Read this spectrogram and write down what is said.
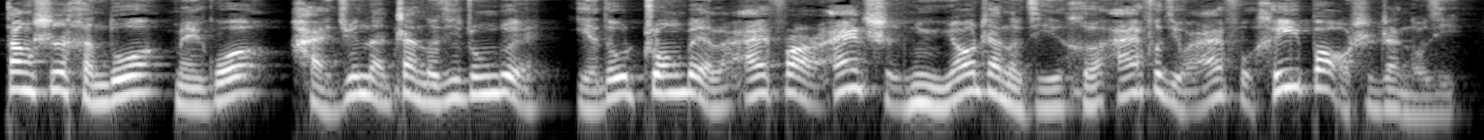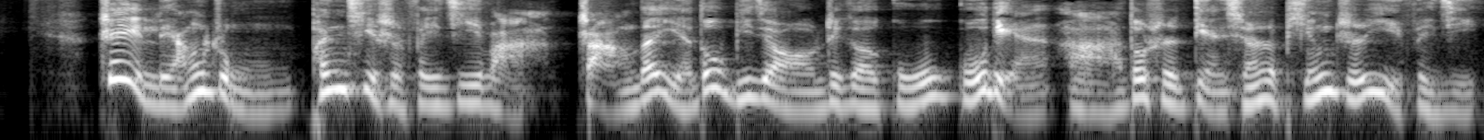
当时很多美国海军的战斗机中队也都装备了 F-2H 女妖战斗机和 F-9F 黑豹式战斗机。这两种喷气式飞机吧，长得也都比较这个古古典啊，都是典型的平直翼飞机，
